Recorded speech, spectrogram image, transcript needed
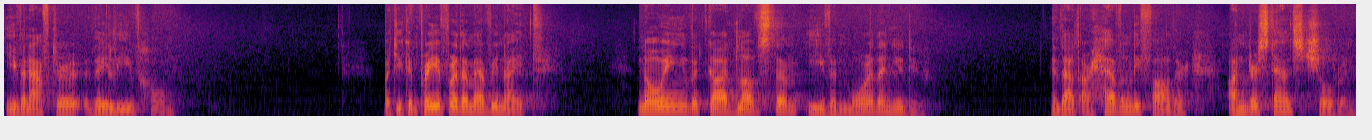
even after they leave home. But you can pray for them every night, knowing that God loves them even more than you do, and that our Heavenly Father understands children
